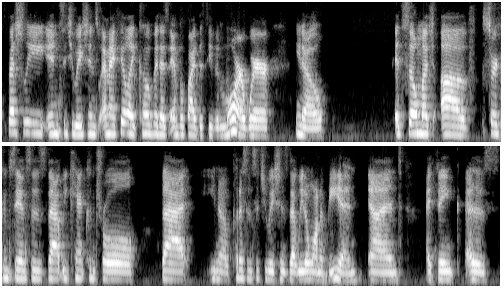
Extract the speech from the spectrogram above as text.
especially in situations. And I feel like COVID has amplified this even more, where you know it's so much of circumstances that we can't control that you know put us in situations that we don't want to be in and i think as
